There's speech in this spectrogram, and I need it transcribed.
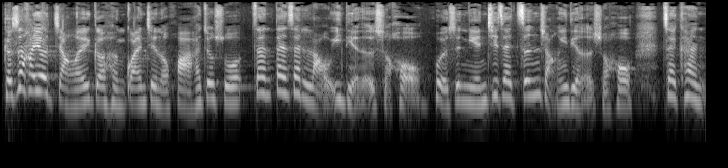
可是他又讲了一个很关键的话，他就说，但但在老一点的时候，或者是年纪再增长一点的时候，再看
